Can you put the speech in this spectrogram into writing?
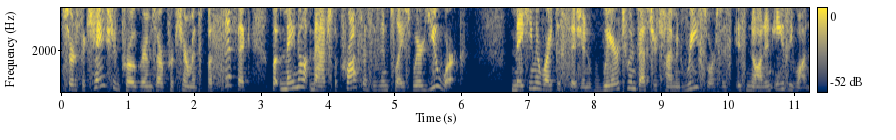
Certification programs are procurement specific, but may not match the processes in place where you work. Making the right decision where to invest your time and resources is not an easy one.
